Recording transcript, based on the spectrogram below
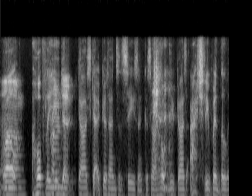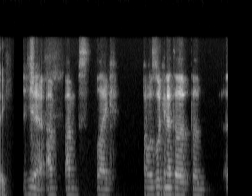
Well, um, Hopefully, you to- get, guys get a good end to the season because I hope you guys actually win the league. yeah, I'm I'm like I was looking at the the uh,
